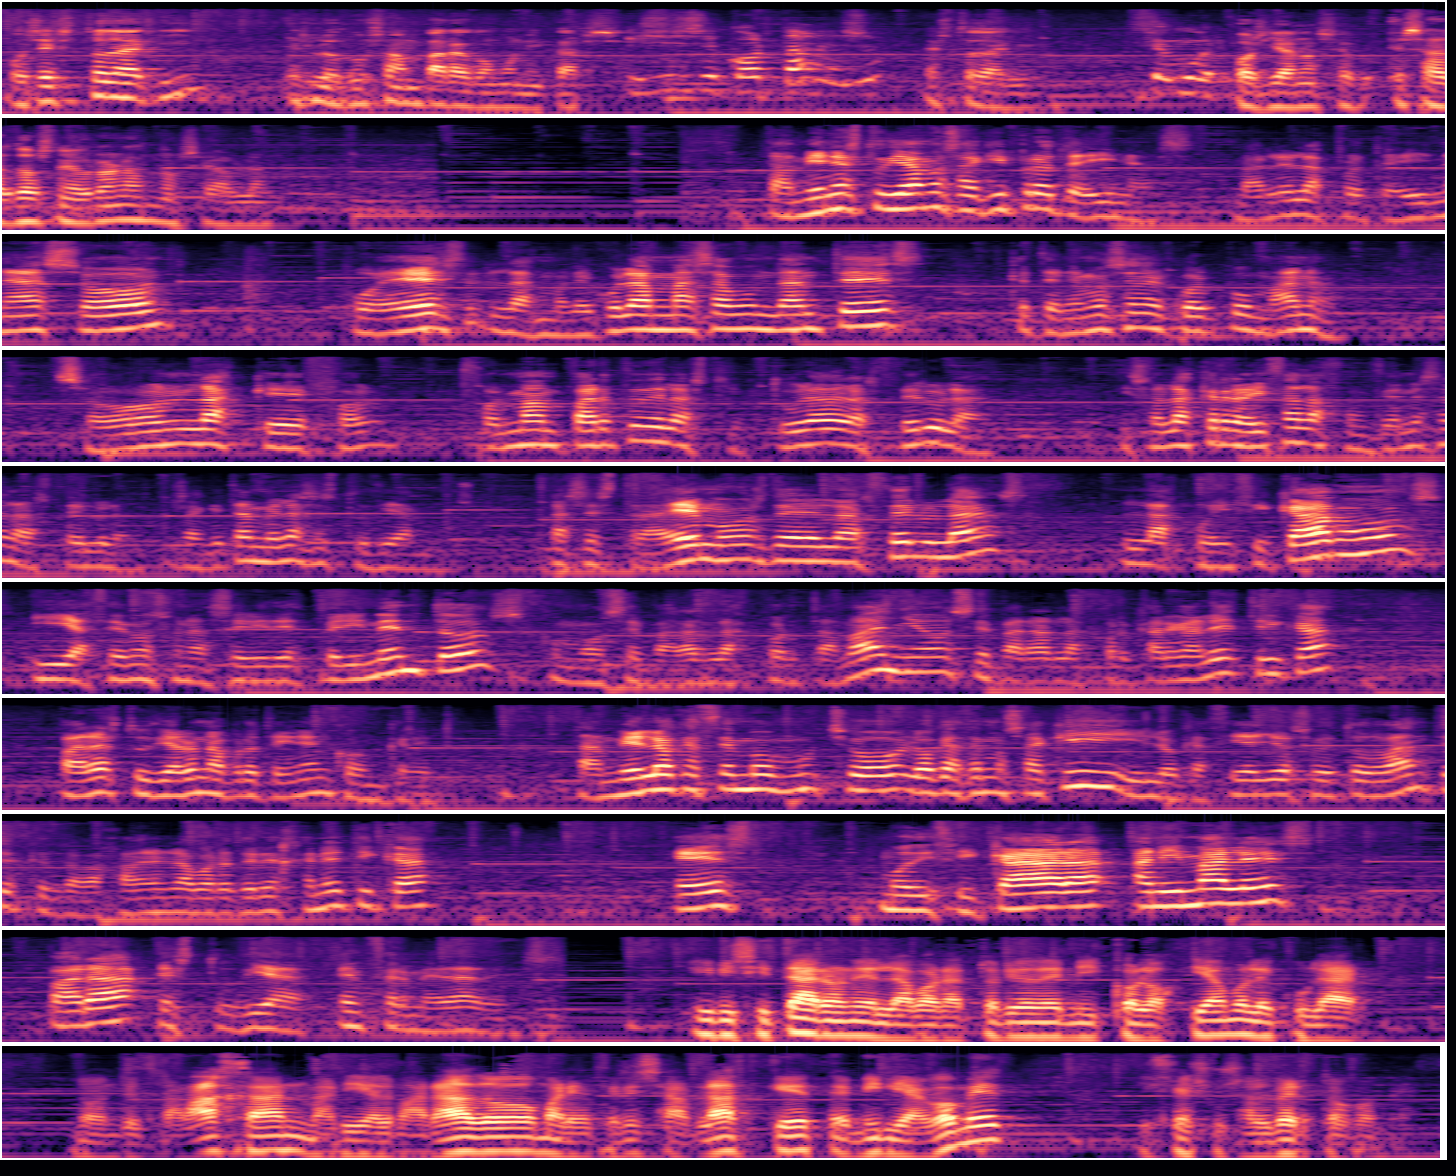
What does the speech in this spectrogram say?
Pues esto de aquí es lo que usan para comunicarse. ¿Y si se corta eso? Esto de aquí. Se muere. Pues ya no se, esas dos neuronas no se hablan. También estudiamos aquí proteínas, ¿vale? Las proteínas son, pues, las moléculas más abundantes que tenemos en el cuerpo humano. Son las que for- forman parte de la estructura de las células y son las que realizan las funciones en las células. Pues aquí también las estudiamos. Las extraemos de las células, las purificamos y hacemos una serie de experimentos, como separarlas por tamaño, separarlas por carga eléctrica, para estudiar una proteína en concreto. También lo que hacemos mucho, lo que hacemos aquí y lo que hacía yo sobre todo antes, que trabajaba en el laboratorio de genética, es modificar animales para estudiar enfermedades. y visitaron el laboratorio de micología molecular, donde trabajan María Alvarado, María Teresa Blázquez, Emilia Gómez y Jesús Alberto Gómez.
